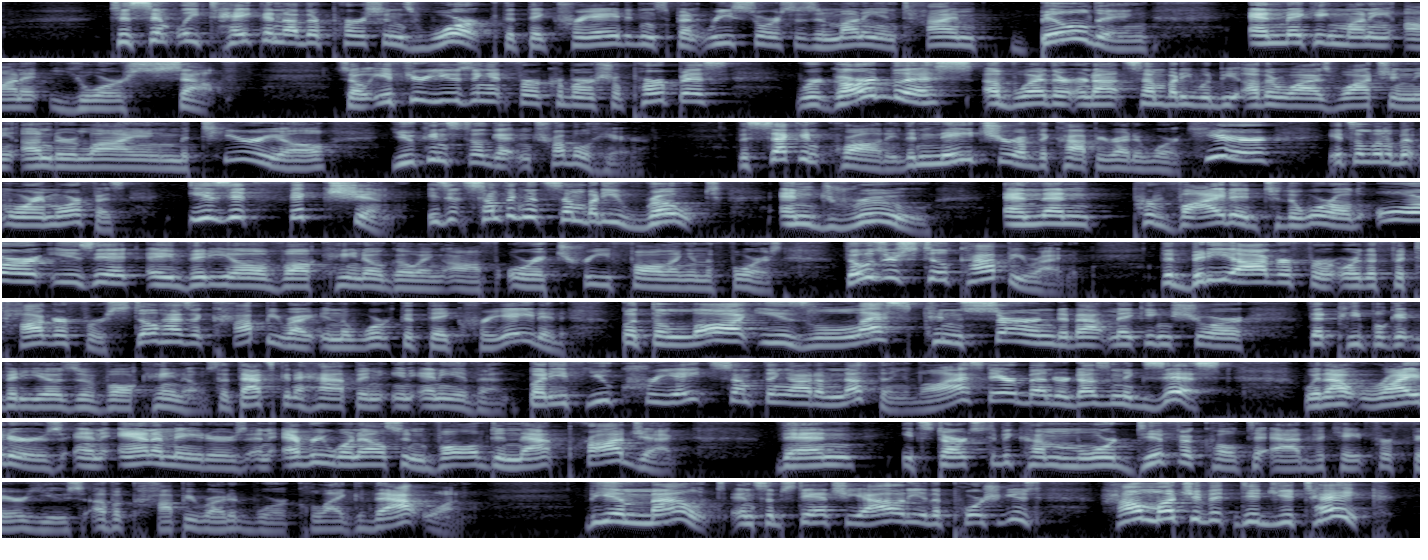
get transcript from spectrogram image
to simply take another person's work that they created and spent resources and money and time building and making money on it yourself. So if you're using it for a commercial purpose, regardless of whether or not somebody would be otherwise watching the underlying material, you can still get in trouble here. The second quality, the nature of the copyrighted work. Here, it's a little bit more amorphous. Is it fiction? Is it something that somebody wrote and drew and then provided to the world? Or is it a video of a volcano going off or a tree falling in the forest? Those are still copyrighted. The videographer or the photographer still has a copyright in the work that they created, but the law is less concerned about making sure that people get videos of volcanoes, that that's going to happen in any event. But if you create something out of nothing, The Last Airbender doesn't exist without writers and animators and everyone else involved in that project, then it starts to become more difficult to advocate for fair use of a copyrighted work like that one. The amount and substantiality of the portion used, how much of it did you take?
